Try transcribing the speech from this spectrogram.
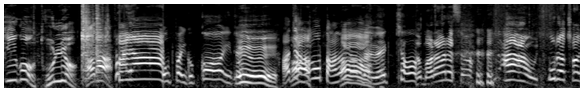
끼고 돌려 닫아 fire 오빠 이거 꺼 이제. 왜, 왜, 왜? 아직 아, 아, 무것도 안 했는데 아. 왜 켜? 너 뭐라 그랬어? 아우 뿌려쳐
